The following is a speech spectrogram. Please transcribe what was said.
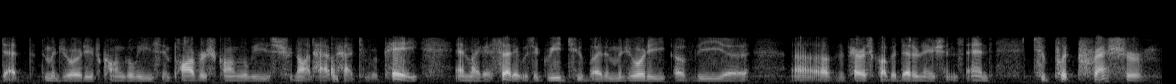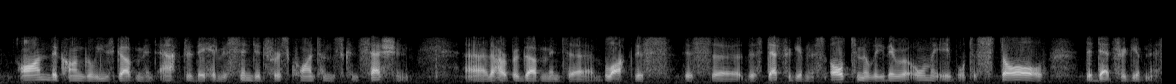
debt that the majority of Congolese, impoverished Congolese, should not have had to repay. And like I said, it was agreed to by the majority of the uh, uh, of the Paris Club of Debtor Nations. And to put pressure on the Congolese government after they had rescinded First Quantum's concession, the Harper government uh, blocked this this uh, this debt forgiveness. Ultimately, they were only able to stall the debt forgiveness,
